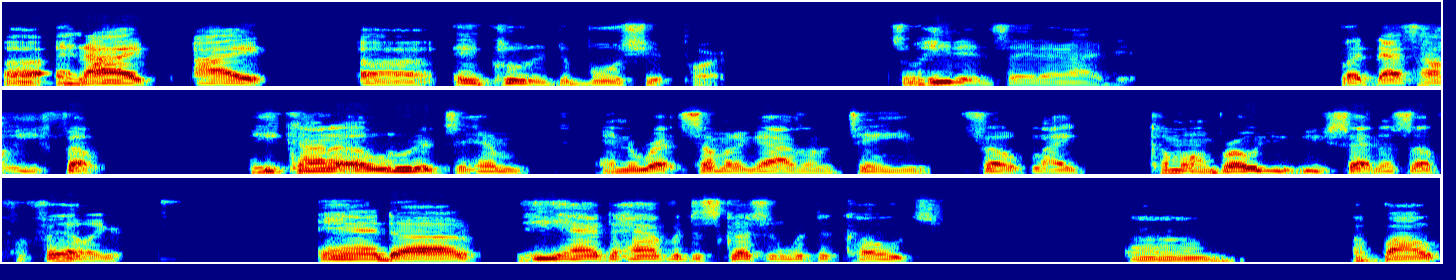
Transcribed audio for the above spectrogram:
Uh, and I I uh, included the bullshit part. So he didn't say that I did, but that's how he felt. He kind of alluded to him and the rest, some of the guys on the team felt like, "Come on, bro, you you setting us up for failure." And uh, he had to have a discussion with the coach um, about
